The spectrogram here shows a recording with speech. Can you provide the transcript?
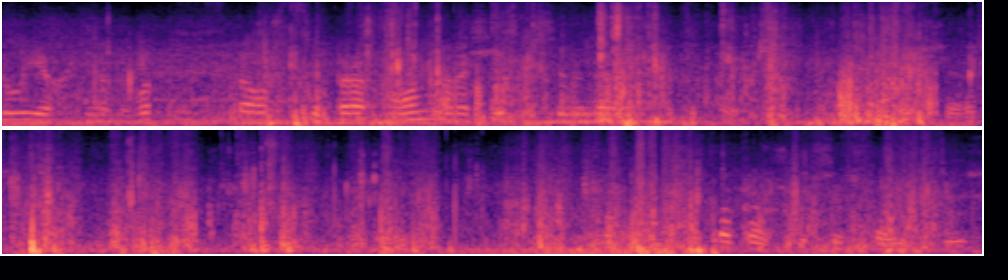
еще уехать надо. Вот стал Цыпрак, он на российский солидарный. Пока что все встают здесь.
